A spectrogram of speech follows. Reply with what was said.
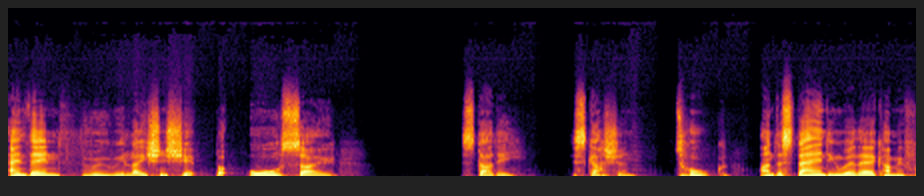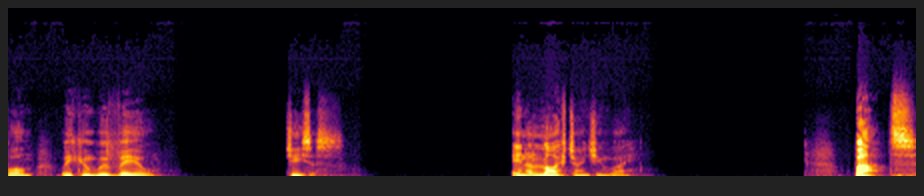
And then through relationship, but also study, discussion, talk, understanding where they're coming from, we can reveal Jesus in a life changing way. But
